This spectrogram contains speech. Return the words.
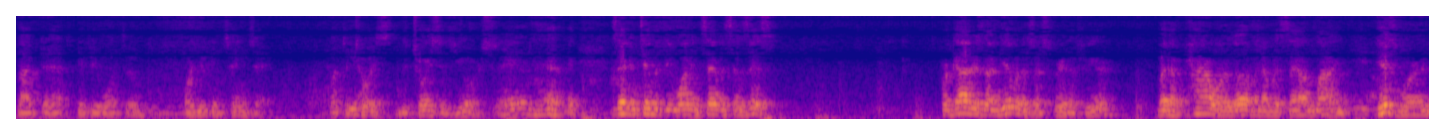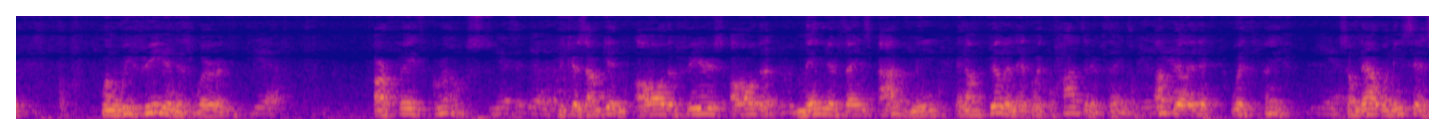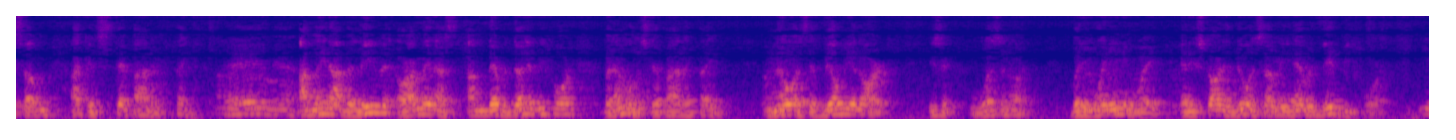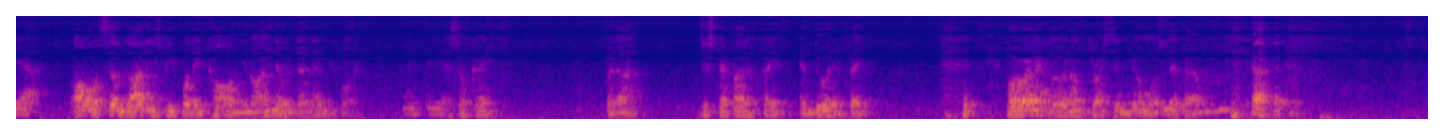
like that if you want to, or you can change that. But the Yeah. choice, the choice is yours. Amen. Second Timothy 1 and 7 says this, For God has not given us a spirit of fear, but of power, love, and of a sound mind. Yeah. His word, when we feed in his word, Yeah. our faith grows. Yes, it does. Because I'm getting all the fears, all the negative things out of me, and I'm filling it with positive things. I'm filling it with faith. So now when he says something, I can step out in faith. Uh-huh. Amen. I may not believe it, or I may not, I've never done it before, but I'm gonna step out in faith. Noah said, build me an ark. He said, what's an ark? But he went anyway, and he started doing something he never did before. Yeah. Oh, some, a lot of these people they call, you know, I've never done that before. That's it. It's okay. But uh, just step out in faith and do it in faith. All right, Lord, I'm trusting you. I'm going to step out.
